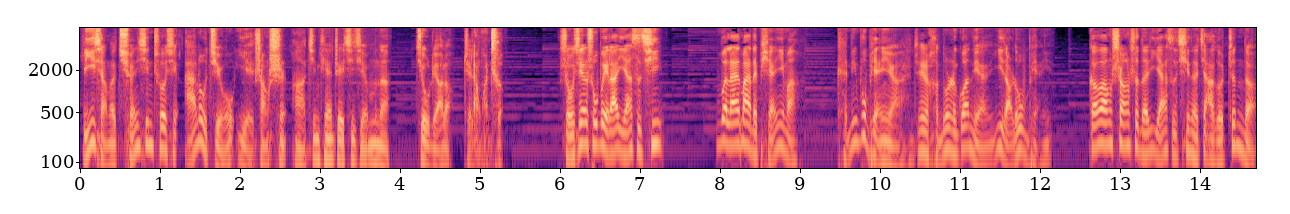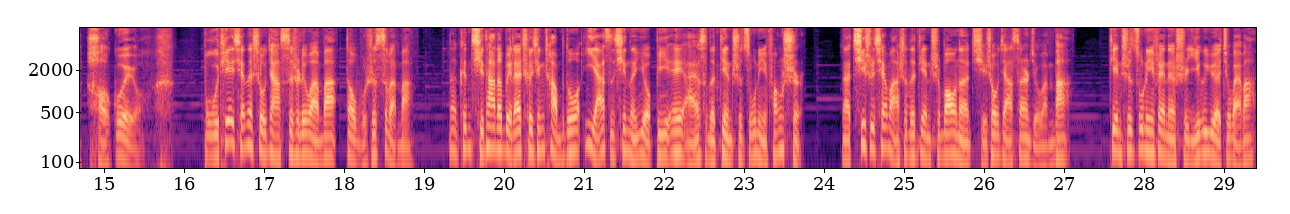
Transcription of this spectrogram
理想的全新车型 L9 也上市啊。今天这期节目呢，就聊聊这两款车。首先说蔚来 ES7，蔚来卖的便宜吗？肯定不便宜啊，这是很多人的观点，一点都不便宜。刚刚上市的 ES7 呢，价格真的好贵哦，补贴前的售价四十六万八到五十四万八。那跟其他的未来车型差不多，ES7 呢也有 BAS 的电池租赁方式。那七十千瓦时的电池包呢，起售价三十九万八，电池租赁费呢是一个月九百八，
